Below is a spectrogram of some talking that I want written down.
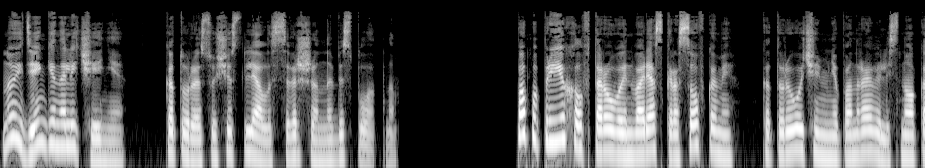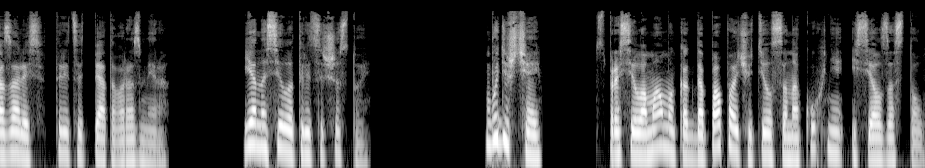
но и деньги на лечение, которое осуществлялось совершенно бесплатно. Папа приехал 2 января с кроссовками, которые очень мне понравились, но оказались 35 размера. Я носила 36-й. «Будешь чай?» — спросила мама, когда папа очутился на кухне и сел за стол.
